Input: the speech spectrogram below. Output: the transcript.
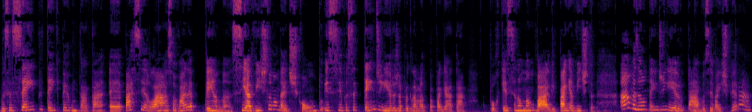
Você sempre tem que perguntar, tá? É, parcelar só vale a pena se a vista não der desconto e se você tem dinheiro já programado para pagar, tá? Porque senão não vale. Pague à vista. Ah, mas eu não tenho dinheiro. Tá, você vai esperar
